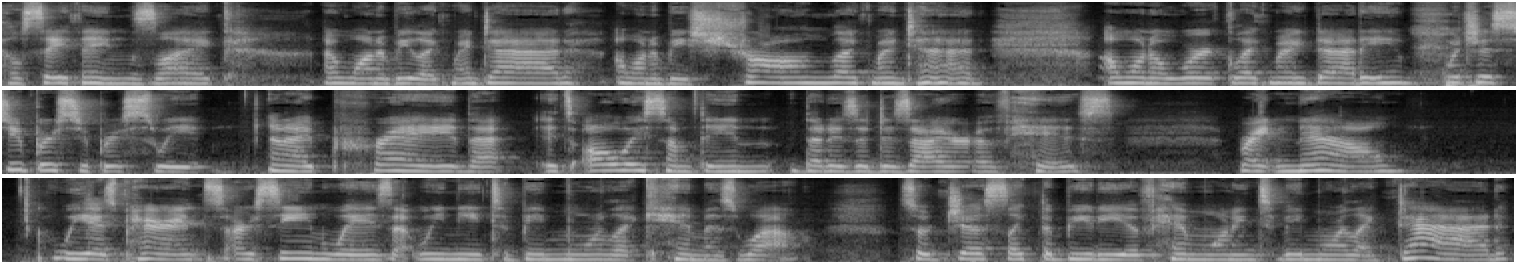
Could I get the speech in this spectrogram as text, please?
He'll say things like, I want to be like my dad. I want to be strong like my dad. I want to work like my daddy, which is super, super sweet. And I pray that it's always something that is a desire of his. Right now, we as parents are seeing ways that we need to be more like him as well. So, just like the beauty of him wanting to be more like dad,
